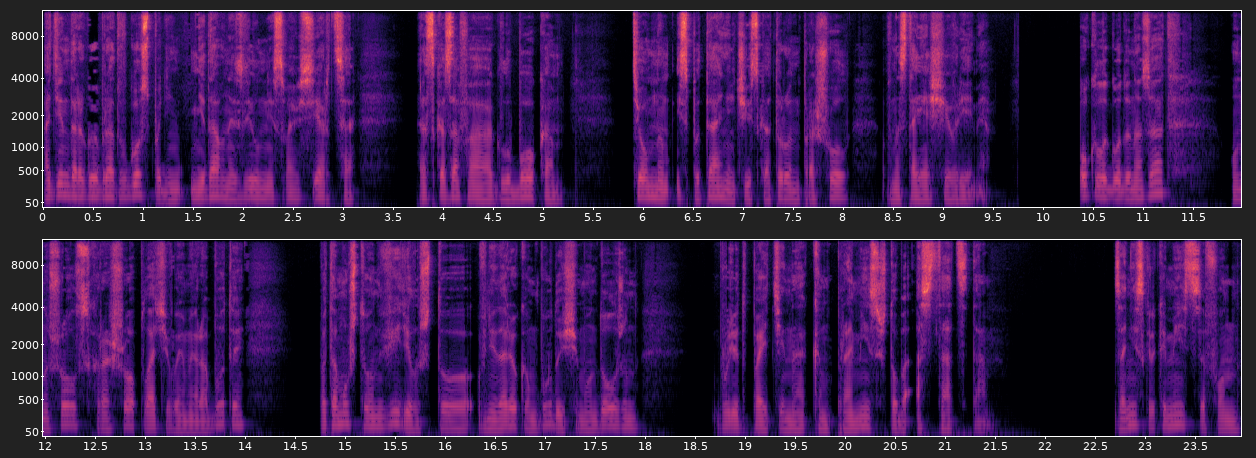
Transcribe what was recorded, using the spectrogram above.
Один дорогой брат в Господе недавно излил мне свое сердце, рассказав о глубоком, темном испытании, через которое он прошел в настоящее время. Около года назад он ушел с хорошо оплачиваемой работы, потому что он видел, что в недалеком будущем он должен будет пойти на компромисс, чтобы остаться там. За несколько месяцев он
